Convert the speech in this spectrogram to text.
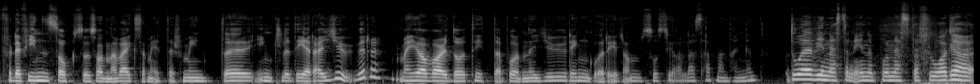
för det finns också sådana verksamheter som inte inkluderar djur. Men jag valde att titta på när djur ingår i de sociala sammanhangen. Då är vi nästan inne på nästa fråga.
